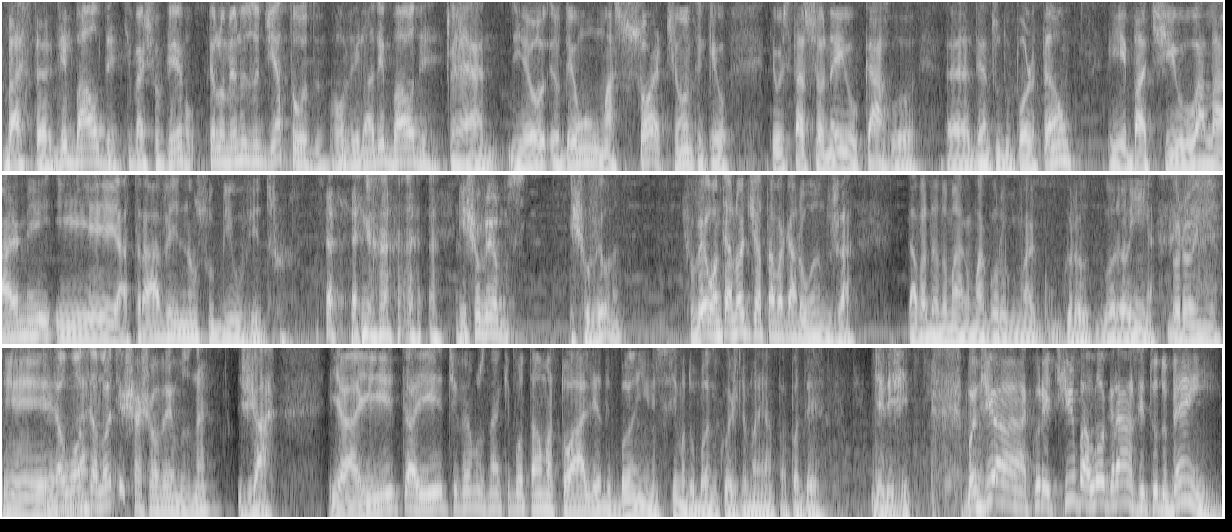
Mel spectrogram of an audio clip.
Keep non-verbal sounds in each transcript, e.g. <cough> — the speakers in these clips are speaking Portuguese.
Bastante. De balde. Que vai chover vou, pelo menos o dia todo. Vou virar de balde. É, e eu, eu dei uma sorte ontem que eu, que eu estacionei o carro eh, dentro do portão e bati o alarme e a trave não subiu o vidro. <laughs> e chovemos. E choveu, né? Choveu, ontem à noite já estava garoando já. Tava dando uma uma, goro, uma goro, goroinha. Goroinha. E, então ontem né? à noite já chovemos, né? Já. E aí, aí tivemos né, que botar uma toalha de banho em cima do banco hoje de manhã para poder dirigir. Bom dia, Curitiba. Alô, Grazi, tudo bem?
